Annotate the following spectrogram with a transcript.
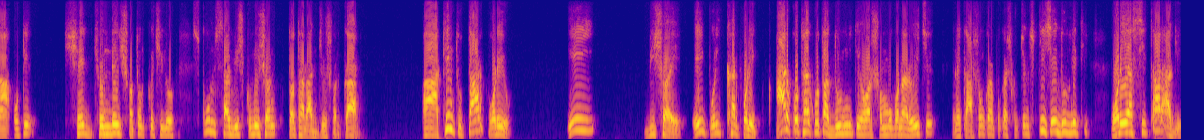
না ওঠে সেই জন্যই সতর্ক ছিল স্কুল সার্ভিস কমিশন তথা রাজ্য সরকার। কিন্তু তারপরেও এই বিষয়ে, এই পরীক্ষার পরে আর কোথায় কোথায় দুর্নীতি হওয়ার সম্ভাবনা রয়েছে অনেকে আশঙ্কা প্রকাশ করছেন কি সেই দুর্নীতি? পরে আসছি তার আগে।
